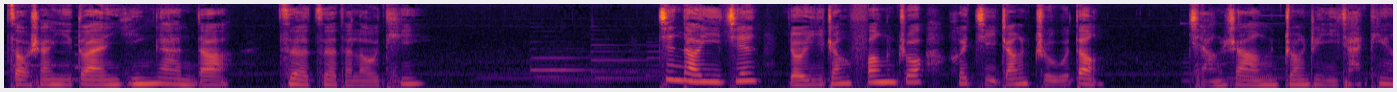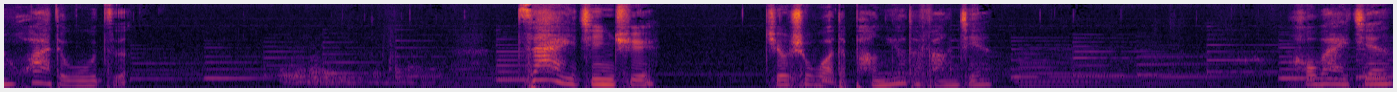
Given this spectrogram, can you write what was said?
走上一段阴暗的、仄仄的楼梯，进到一间有一张方桌和几张竹凳，墙上装着一架电话的屋子。再进去，就是我的朋友的房间，和外间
